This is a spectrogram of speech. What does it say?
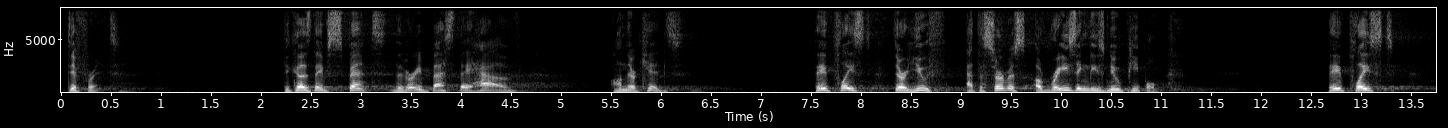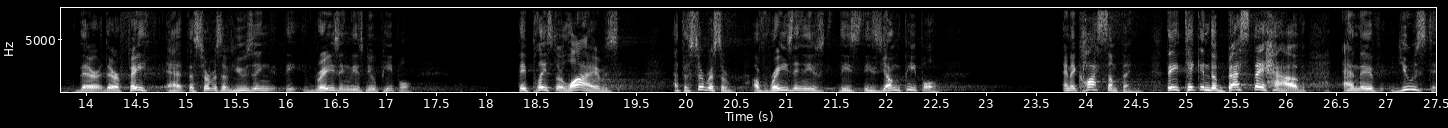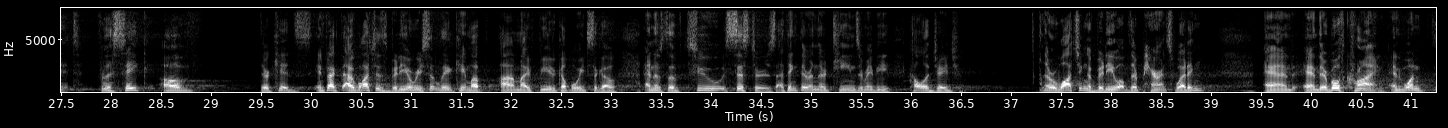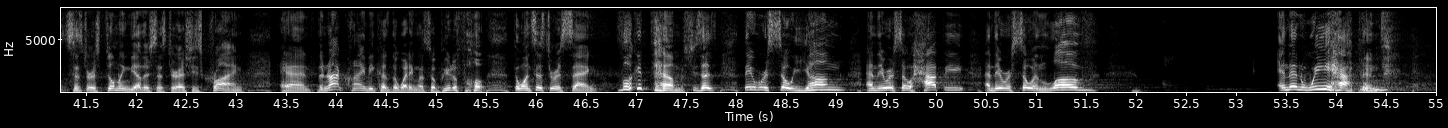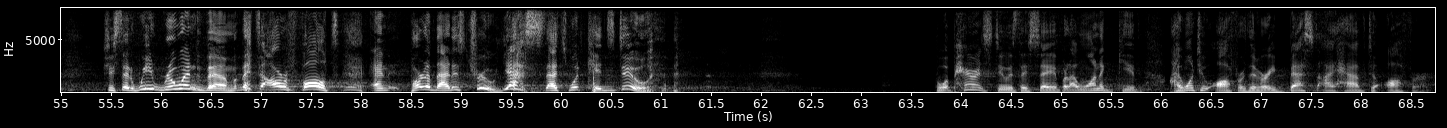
different because they've spent the very best they have on their kids. They've placed their youth at the service of raising these new people. They've placed their, their faith at the service of using the, raising these new people. They place their lives at the service of, of raising these, these, these young people. And it costs something. They've taken the best they have and they've used it for the sake of their kids. In fact, I watched this video recently. It came up on my feed a couple weeks ago. And it was of two sisters. I think they're in their teens or maybe college age. They were watching a video of their parents' wedding and, and they're both crying. And one sister is filming the other sister as she's crying. And they're not crying because the wedding was so beautiful. The one sister is saying, Look at them. She says, They were so young and they were so happy and they were so in love. And then we happened. She said, We ruined them. That's our fault. And part of that is true. Yes, that's what kids do. but what parents do is they say, But I want to give, I want to offer the very best I have to offer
